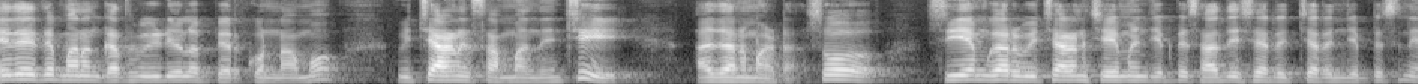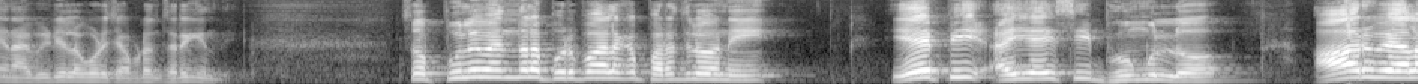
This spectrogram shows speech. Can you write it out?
ఏదైతే మనం గత వీడియోలో పేర్కొన్నామో విచారణకు సంబంధించి అదనమాట. సో సీఎం గారు విచారణ చేయమని చెప్పేసి ఆదేశాలు ఇచ్చారని చెప్పేసి నేను ఆ వీడియోలో కూడా చెప్పడం జరిగింది. సో పులివెందుల పురపాలక పరిధిలోని ఏపీఐఐసి భూముల్లో ఆరు వేల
